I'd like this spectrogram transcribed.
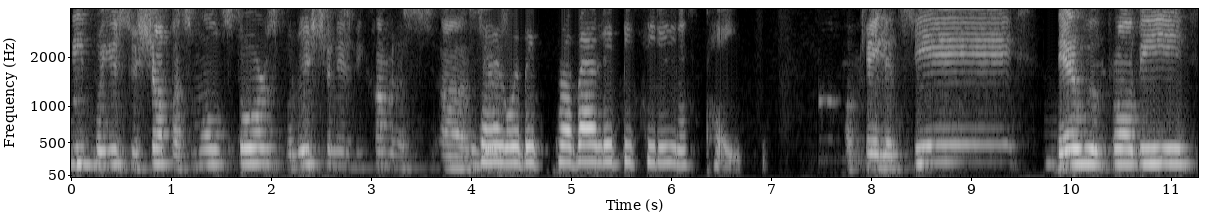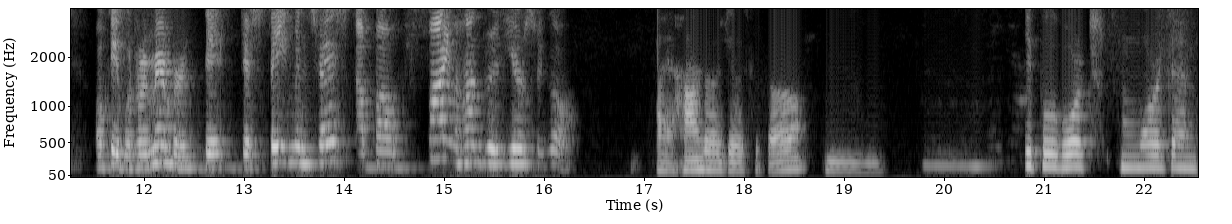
People used to shop at small stores. Pollution is becoming a s- uh, There will be probably be city in space. Okay, let's see. There will probably, okay, but remember, the, the statement says about 500 years ago. 500 years ago. mm, People worked more than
